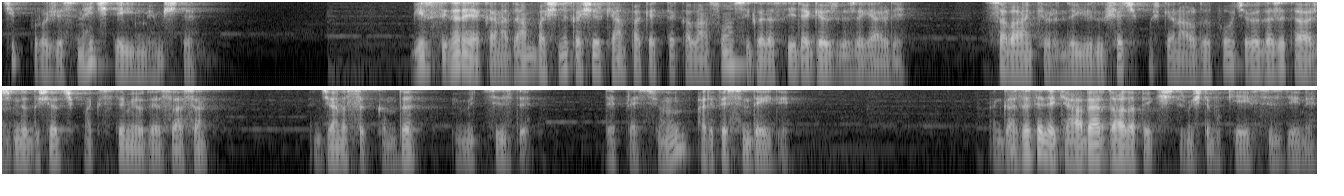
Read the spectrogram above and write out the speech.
çip projesine hiç değinmemişti. Bir sigara yakan adam başını kaşırken pakette kalan son sigarasıyla göz göze geldi. Sabahın köründe yürüyüşe çıkmışken aldığı poğaça ve gazete haricinde dışarı çıkmak istemiyordu esasen. Canı sıkkındı, ümitsizdi. Depresyonun arifesindeydi. Gazetedeki haber daha da pekiştirmişti bu keyifsizliğini.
